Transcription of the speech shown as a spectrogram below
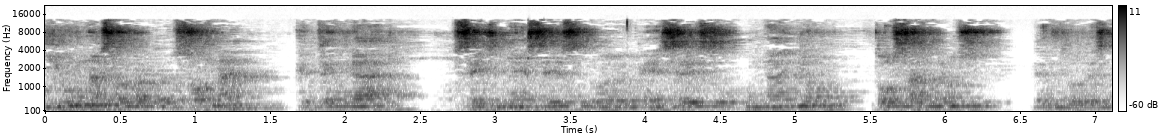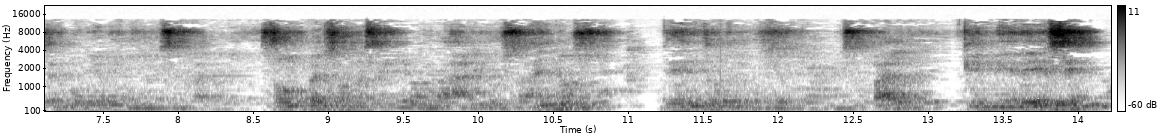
ni una sola persona que tenga seis meses, nueve meses, un año, dos años dentro de este gobierno municipal. Son personas que llevan varios años dentro del gobierno municipal que merecen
